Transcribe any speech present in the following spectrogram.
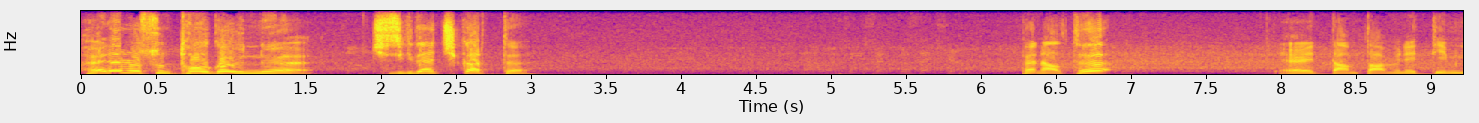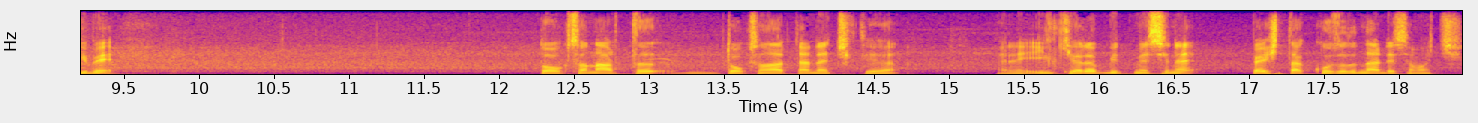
Helal olsun Tolga Ünlü. Çizgiden çıkarttı. Penaltı. Evet tam tahmin ettiğim gibi 90 artı 90 artı nereden çıktı ya? Yani ilk yarı bitmesine 5 dakika uzadı neredeyse maç.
